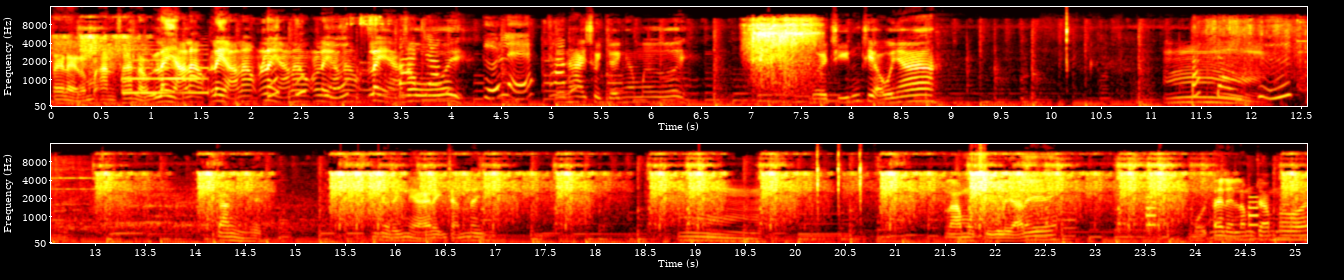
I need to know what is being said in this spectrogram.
Tay này nó mà ăn phát là lẻ nào, lẻ nào, lẻ nào, lẻ nào, lẻ rồi. cứ lẻ Lên thắng hai switch cho anh em ơi. 19 triệu rồi nhá. Uhm, căng rồi Bây giờ đánh nhà đánh chắn đây? Uhm. Làm một củ lẻ đi Mỗi tay này 500 thôi.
